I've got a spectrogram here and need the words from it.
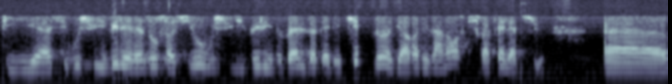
Puis, euh, si vous suivez les réseaux sociaux, vous suivez les nouvelles là, de l'équipe, il y aura des annonces qui seront faites là-dessus euh,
